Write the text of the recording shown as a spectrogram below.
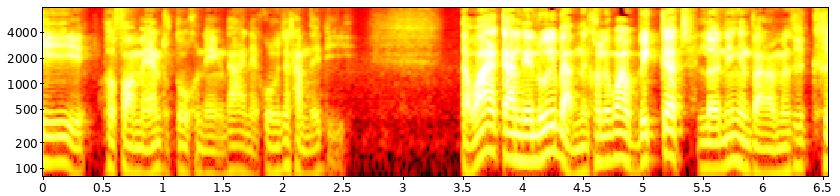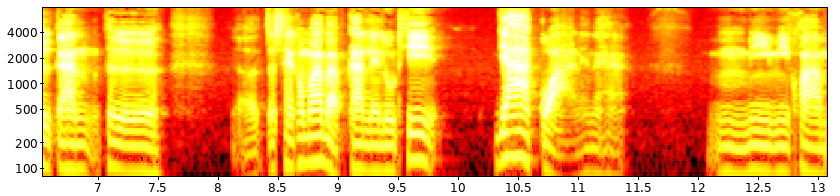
ที่ performance ของตัวคุณเองได้เนี่ยคุณก็จะทำได้ดี แต่ว่าการเรียนรู้แบบหนึ่งเขาเรียกว่า wicked learning environment คือคือการคือจะใช้คำว่าแบบการเรียนรู้ที่ยากกว่าเนี่ยนะฮะมีมีความ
